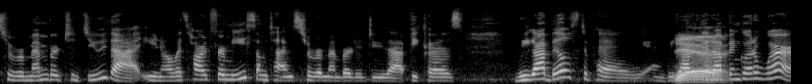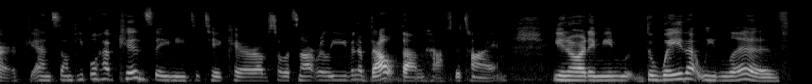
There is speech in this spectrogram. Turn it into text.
to remember to do that. You know, it's hard for me sometimes to remember to do that because we got bills to pay and we got to get up and go to work. And some people have kids they need to take care of. So it's not really even about them half the time. You know what I mean? The way that we live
